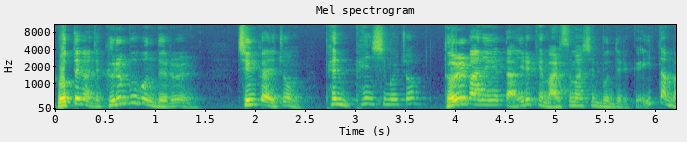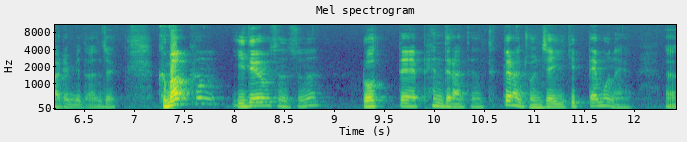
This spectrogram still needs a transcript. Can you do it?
롯데가 이제 그런 부분들을 지금까지 좀 팬, 팬심을 좀 덜 반영했다 이렇게 말씀하신 분들이 꽤 있단 말입니다. 이제 그만큼 이대호 선수는 롯데 팬들한테는 특별한 존재이기 때문에 어,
